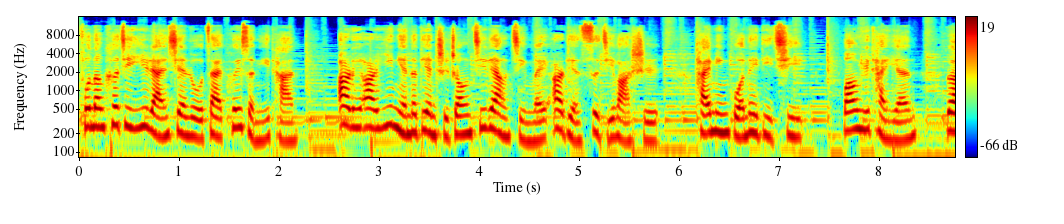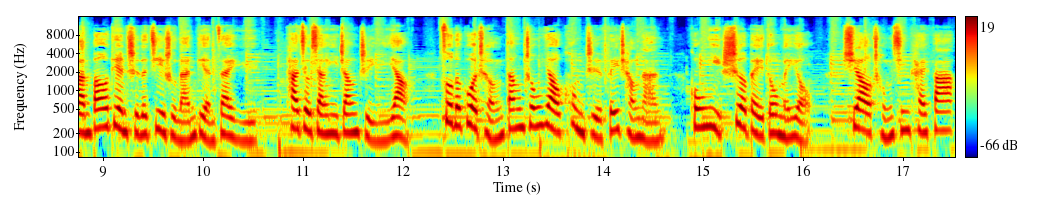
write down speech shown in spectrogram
孚能科技依然陷入在亏损泥潭。二零二一年的电池装机量仅为二点四吉瓦时，排名国内第七。王宇坦言，软包电池的技术难点在于，它就像一张纸一样，做的过程当中要控制非常难，工艺设备都没有，需要重新开发。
